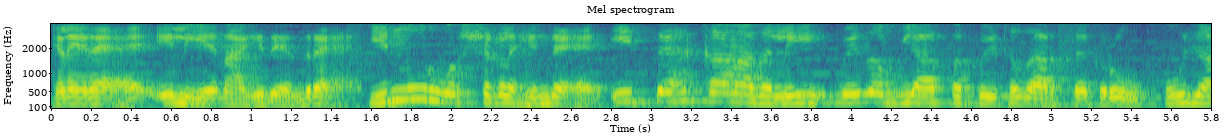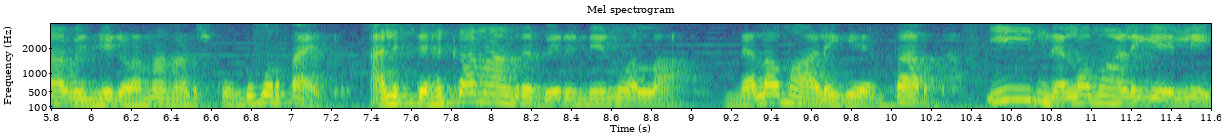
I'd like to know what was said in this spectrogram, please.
ಗೆಳೆಯರೆ, ಇಲ್ಲಿ ಏನಾಗಿದೆ ಅಂದ್ರೆ ಇನ್ನೂರು ವರ್ಷಗಳ ಹಿಂದೆ ಈ ತೆಹಖಾನಾದಲ್ಲಿ ವೇದವ್ಯಾಸ ಪೀಠದ ಅರ್ಚಕರು ಪೂಜಾ ವಿಧಿಗಳನ್ನ ನಡೆಸಿಕೊಂಡು ಬರ್ತಾ ಇದ್ರು. ಅಲ್ಲಿ ತೆಹಕಾನ ಅಂದ್ರೆ ಬೇರೆ ಇನ್ನೇನು ಅಲ್ಲ ನೆಲಮಾಳಿಗೆ ಅಂತ ಅರ್ಥ. ಈ ನೆಲಮಾಳಿಗೆಯಲ್ಲಿ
